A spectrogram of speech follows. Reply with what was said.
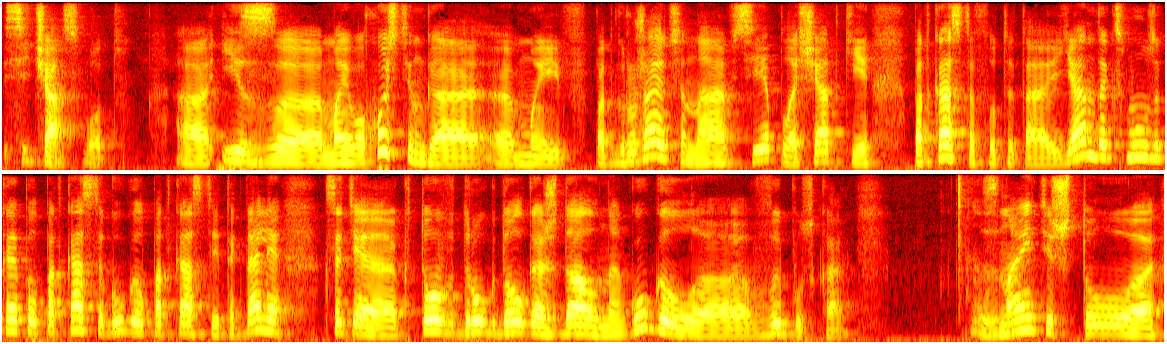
сейчас вот а, из э, моего хостинга Mave э, подгружаются на все площадки подкастов. Вот это Яндекс Музыка, Apple подкасты, Google подкасты и так далее. Кстати, кто вдруг долго ждал на Google э, выпуска, знаете, что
